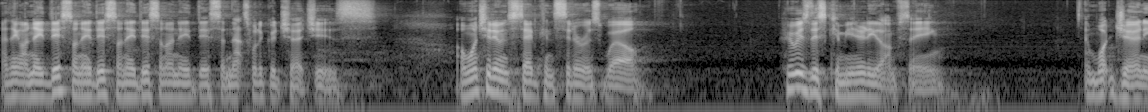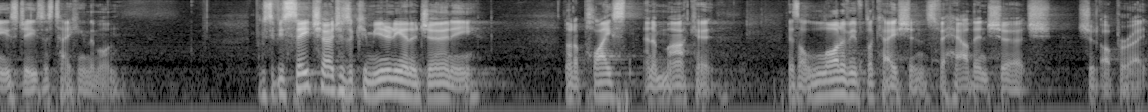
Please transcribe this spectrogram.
and think, I need this, I need this, I need this, and I need this, and that's what a good church is, I want you to instead consider as well who is this community that I'm seeing? And what journey is Jesus taking them on? Because if you see church as a community and a journey, not a place and a market, there's a lot of implications for how then church should operate.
